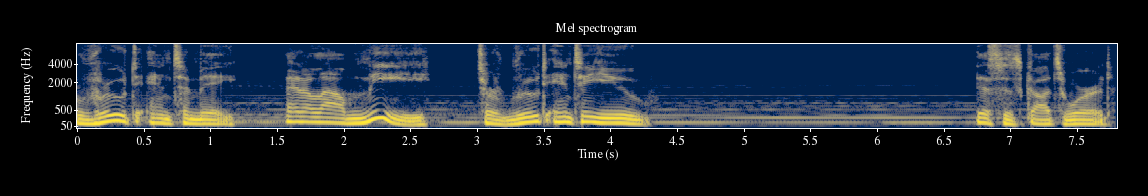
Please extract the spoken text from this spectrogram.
root into me and allow me to root into you. This is God's Word.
